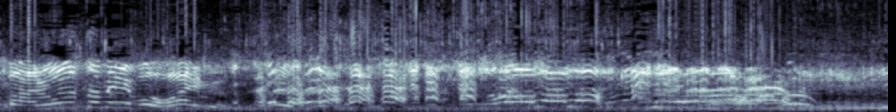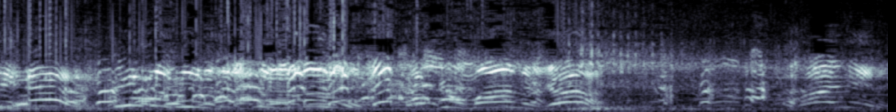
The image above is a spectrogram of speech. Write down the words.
Fazer barulho eu também vou, vai, viu? Olha lá, lá, lá! Que é? Filma, Bruno, tá filmando! Tá filmando já! Vai, Mini!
